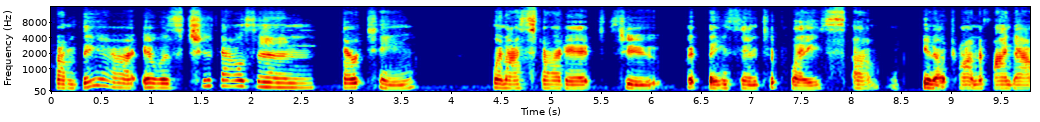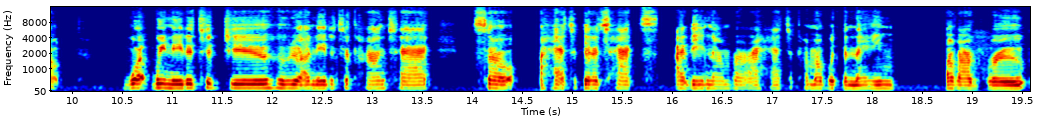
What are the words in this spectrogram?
from there, it was 2013 when I started to put things into place. Um, you know, trying to find out what we needed to do, who I needed to contact. So I had to get a tax ID number. I had to come up with the name of our group,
